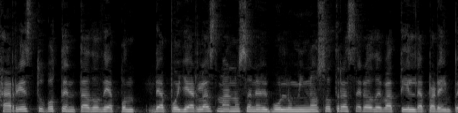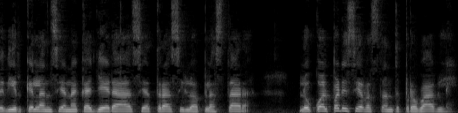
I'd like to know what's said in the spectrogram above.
Harry estuvo tentado de, de, apoyar las manos en el voluminoso trasero de Batilda para impedir que la anciana cayera hacia atrás y lo aplastara, lo cual parecía bastante probable.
